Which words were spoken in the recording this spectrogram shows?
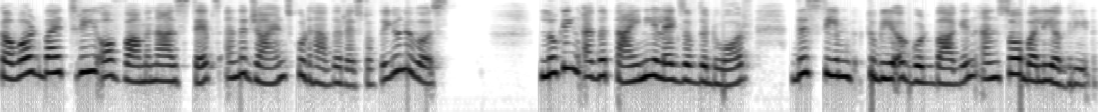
covered by three of Vamana's steps, and the giants could have the rest of the universe. Looking at the tiny legs of the dwarf, this seemed to be a good bargain, and so Bali agreed.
